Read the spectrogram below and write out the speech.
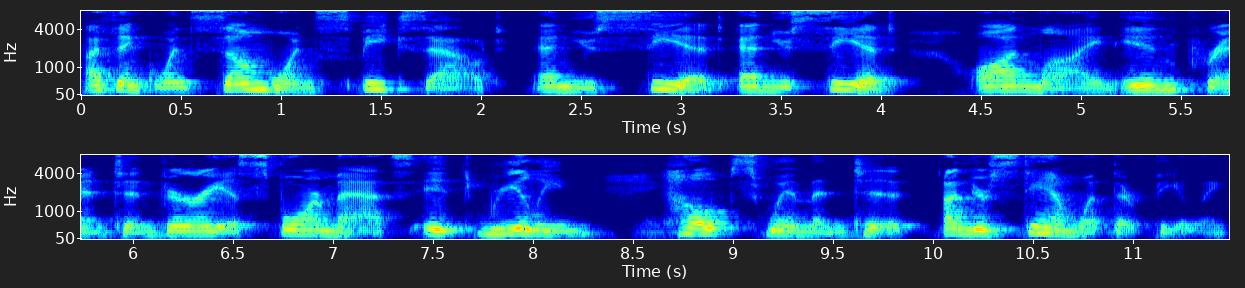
I think when someone speaks out and you see it and you see it online, in print and various formats, it really helps women to understand what they're feeling.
